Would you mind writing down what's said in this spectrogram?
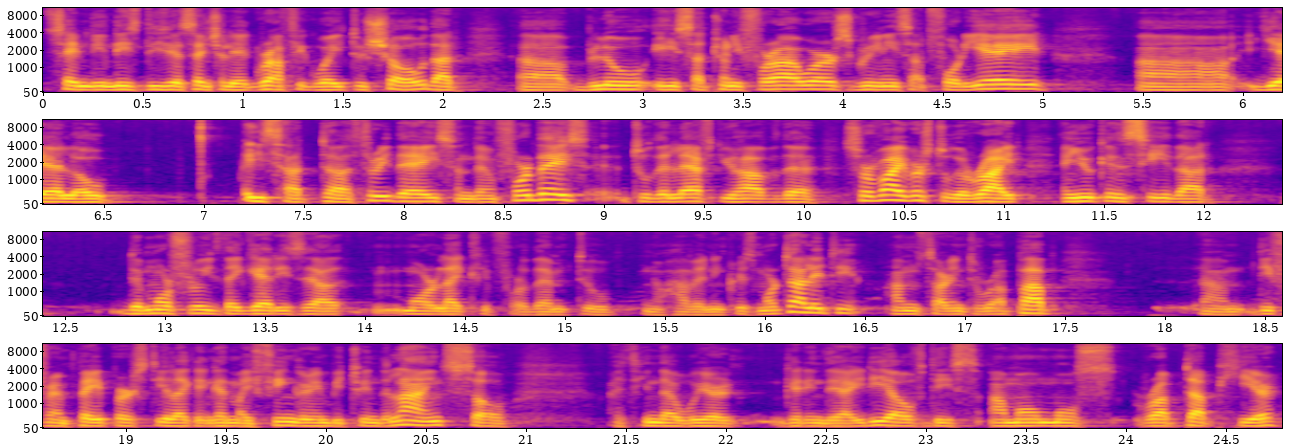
Same thing, this, this, is essentially a graphic way to show that uh, blue is at 24 hours, green is at 48, uh, yellow is at uh, three days and then four days. To the left, you have the survivors. To the right, and you can see that the more fluids they get is uh, more likely for them to you know, have an increased mortality. I'm starting to wrap up. Um, different papers, still I can get my finger in between the lines. So I think that we are getting the idea of this. I'm almost wrapped up here.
